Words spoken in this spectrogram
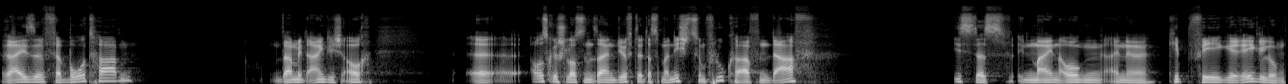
Reiseverbot haben und damit eigentlich auch äh, ausgeschlossen sein dürfte, dass man nicht zum Flughafen darf, ist das in meinen Augen eine kippfähige Regelung,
